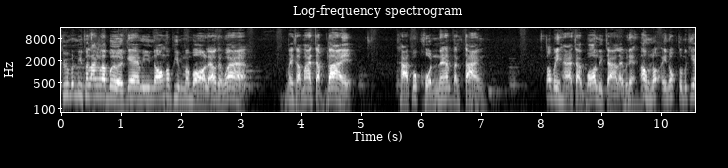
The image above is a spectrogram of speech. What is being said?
คือมันมีพลังระเบิดแกมีน้องเขาพิมพ์มาบอกแล้วแต่ว่าไม่สามารถจับได้ ขาดพวกขนนะครับต่างๆ ต้องไปหาจากบอสหรือจากอะไรวะเนี่ยเอ้าแล้วไอ้นกตัวเมื่อกี้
